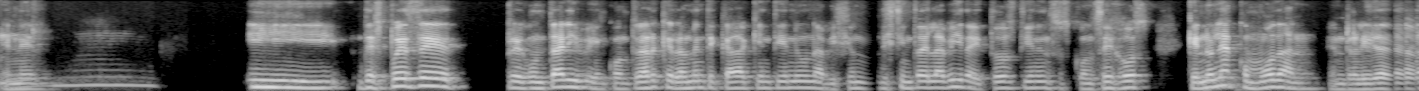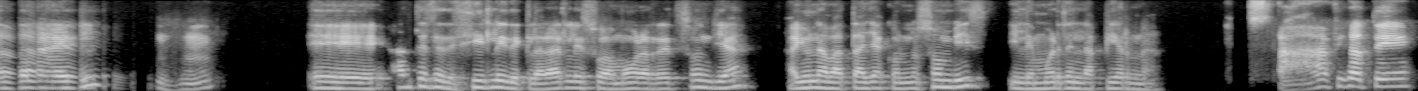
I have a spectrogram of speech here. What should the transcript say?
en él. Mm, Y después de preguntar y encontrar que realmente cada quien tiene una visión distinta de la vida y todos tienen sus consejos que no le acomodan en realidad a él. Eh, antes de decirle y declararle su amor a Red Sonja, hay una batalla con los zombies y le muerden la pierna. Ah, fíjate.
